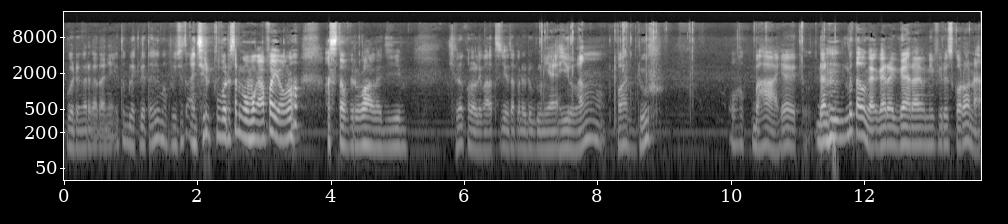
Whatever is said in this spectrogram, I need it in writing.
gue denger katanya itu Black Death aja 50 juta. Anjir gue barusan ngomong apa ya Allah? Astagfirullahaladzim. Gila kalau 500 juta penduduk dunia hilang waduh. Oh bahaya itu. Dan lu tahu nggak gara-gara ini virus corona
